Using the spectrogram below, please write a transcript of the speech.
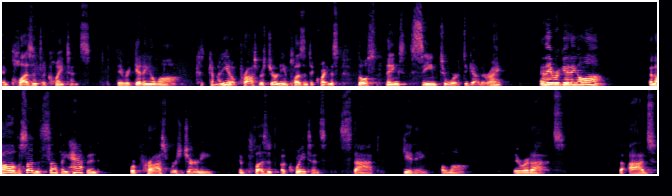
and pleasant acquaintance. They were getting along. Come on, you know, prosperous journey and pleasant acquaintance, those things seem to work together, right? And they were getting along. And all of a sudden, something happened where prosperous journey and pleasant acquaintance stopped getting along. They were at odds. The odds,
